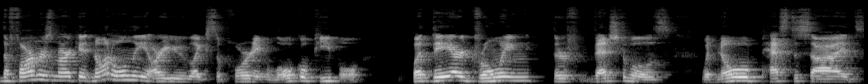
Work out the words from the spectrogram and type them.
the farmers market. Not only are you like supporting local people, but they are growing their vegetables with no pesticides,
